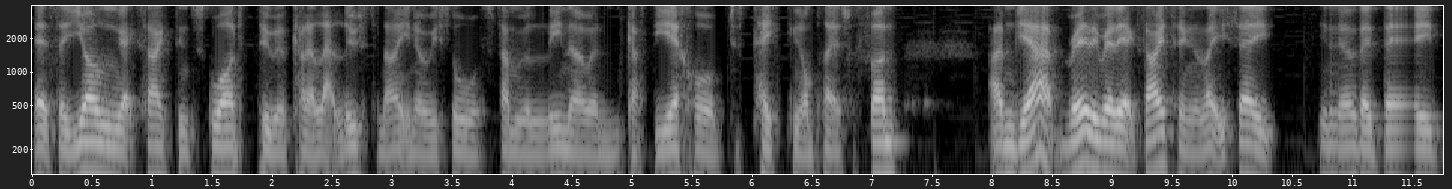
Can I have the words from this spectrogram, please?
it's a young, exciting squad who were kind of let loose tonight. You know, we saw Samuel Lino and Castillejo just taking on players for fun. And yeah, really, really exciting. And like you say, you know, they they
